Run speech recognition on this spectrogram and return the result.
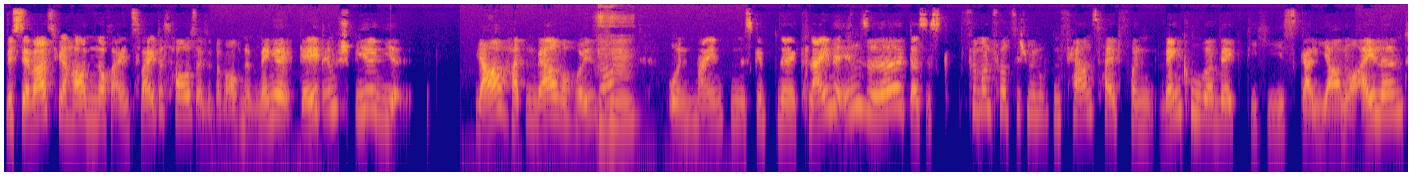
wisst ihr was, wir haben noch ein zweites Haus, also da war auch eine Menge Geld im Spiel, die ja, hatten mehrere Häuser mhm. Und meinten, es gibt eine kleine Insel, das ist 45 Minuten Fernzeit von Vancouver weg, die hieß Galliano Island.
